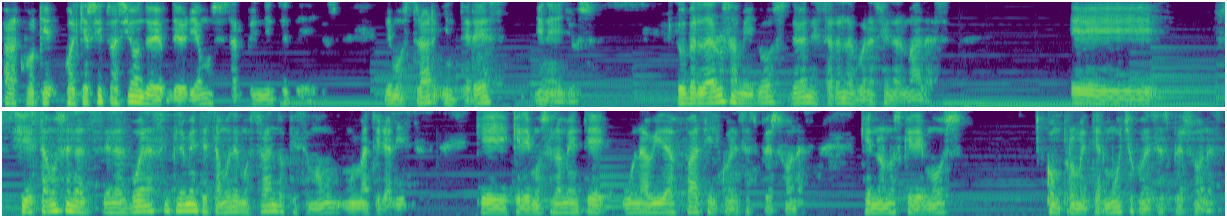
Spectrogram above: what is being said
para cualquier, cualquier situación de, deberíamos estar pendientes de ellos, demostrar interés en ellos. Los verdaderos amigos deben estar en las buenas y en las malas. Eh, si estamos en las, en las buenas, simplemente estamos demostrando que somos muy materialistas que queremos solamente una vida fácil con esas personas, que no nos queremos comprometer mucho con esas personas.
